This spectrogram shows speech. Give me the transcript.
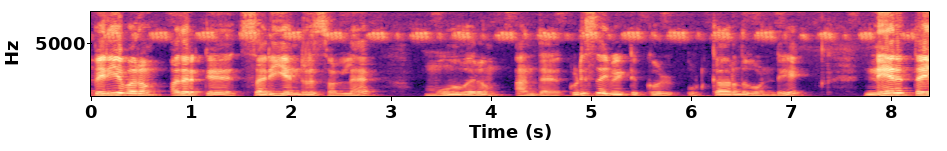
பெரியவரும் அதற்கு சரி என்று சொல்ல மூவரும் அந்த குடிசை வீட்டுக்குள் உட்கார்ந்து கொண்டே நேரத்தை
